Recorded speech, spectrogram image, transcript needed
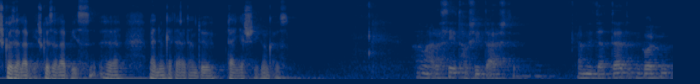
és közelebb és közelebb visz bennünket eredendő teljességünkhöz. Ha már a széthasítást említetted, mikor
